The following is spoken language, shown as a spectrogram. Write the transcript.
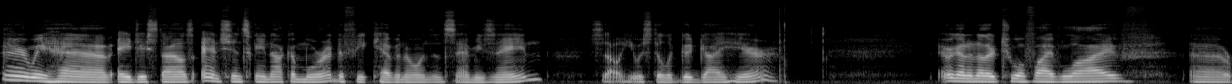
There we have AJ Styles and Shinsuke Nakamura defeat Kevin Owens and Sami Zayn. So he was still a good guy here. There we got another 205 Live uh,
